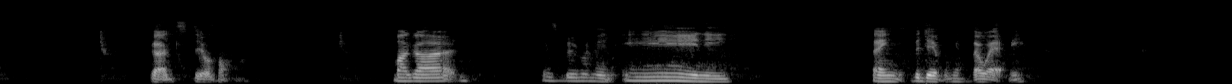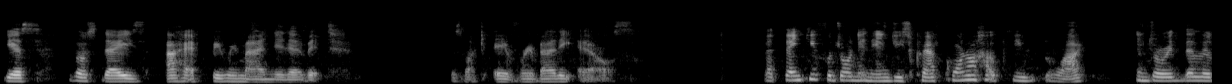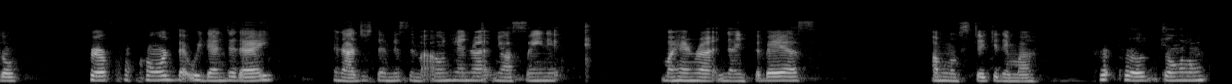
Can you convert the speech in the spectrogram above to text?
God's still gone. My God is bigger than anything the devil can throw at me. Yes, those days I have to be reminded of it, just like everybody else. But thank you for joining Angie's Craft Corner. Hope you like enjoyed the little prayer card that we done today. And I just done this in my own handwriting. Y'all seen it. My handwriting ain't the best. I'm going to stick it in my prayer journal.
